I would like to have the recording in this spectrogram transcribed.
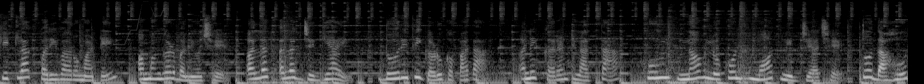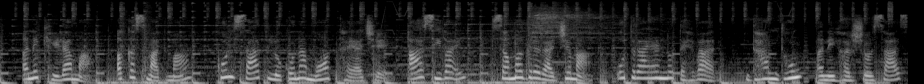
કેટલાક પરિવારો માટે અમંગળ બન્યો છે. અલગ અલગ જગ્યાએ દોરીથી ગળું કપાતા અને કરંટ લાગતા કુલ નવ લોકોના મોત નીપજ્યા છે. તો દાહોદ અને ખેડામાં અકસ્માતમાં કુલ સાત લોકોના મોત થયા છે. આ સિવાય સમગ્ર રાજ્યમાં ઉત્તરાયણનો તહેવાર ધામધૂમ અને હર્ષોલ્લાસ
